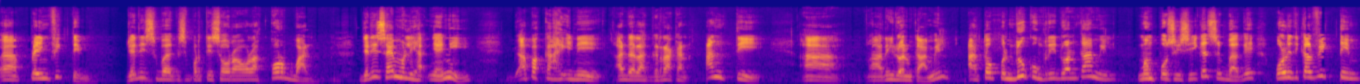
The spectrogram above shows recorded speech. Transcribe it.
Eh, playing victim. Jadi sebagai seperti seolah-olah korban. Jadi saya melihatnya ini apakah ini adalah gerakan anti ah, Ridwan Kamil atau pendukung Ridwan Kamil memposisikan sebagai political victim.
